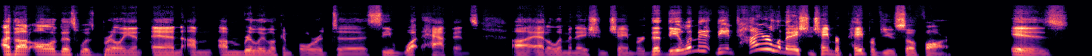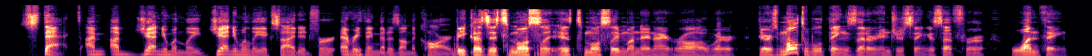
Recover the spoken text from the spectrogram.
I thought all of this was brilliant, and I'm I'm really looking forward to see what happens uh, at Elimination Chamber. The the eliminate the entire Elimination Chamber pay per view so far is stacked. I'm I'm genuinely genuinely excited for everything that is on the card. because it's mostly it's mostly Monday Night Raw where there's multiple things that are interesting except for one thing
